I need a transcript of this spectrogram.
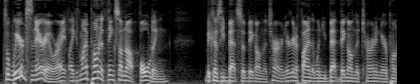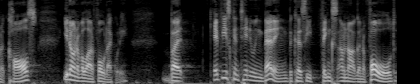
it's a weird scenario, right? Like if my opponent thinks I'm not folding because he bet so big on the turn, you're going to find that when you bet big on the turn and your opponent calls, you don't have a lot of fold equity. But if he's continuing betting because he thinks I'm not going to fold,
